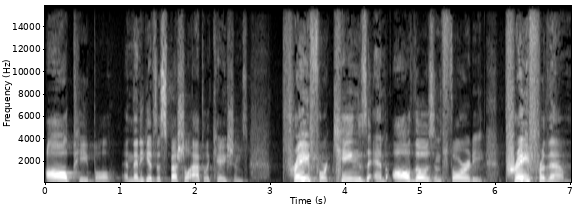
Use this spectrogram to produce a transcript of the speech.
all people, and then he gives a special applications. Pray for kings and all those in authority. Pray for them.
